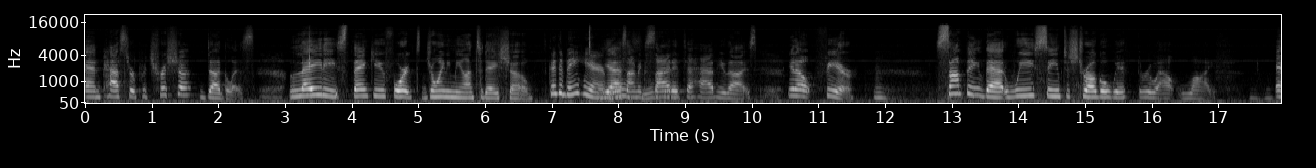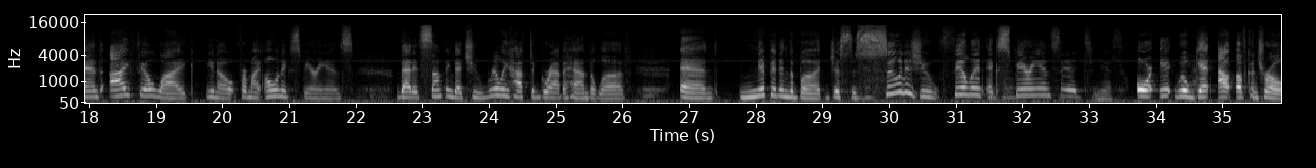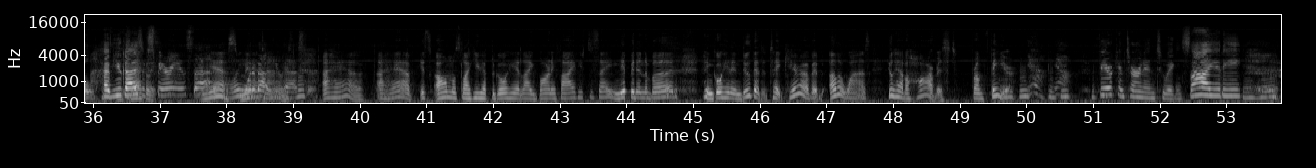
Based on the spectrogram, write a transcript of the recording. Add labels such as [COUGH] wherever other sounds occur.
and Pastor Patricia Douglas. Ladies, thank you for joining me on today's show. It's good to be here. Yes, I'm excited to have you guys. You know, fear. Hmm. Something that we seem to struggle with throughout life. Mm-hmm. And I feel like, you know, from my own experience, that it's something that you really have to grab a handle of and nip it in the bud just as soon as you feel it, mm-hmm. experience it, Yes. or it will get out of control. Have you guys Exactly. experienced that? Yes. What about you. Pastor? I have. I have. It's almost like you have to go ahead, like Barney Fife used to say, nip it in the bud and go ahead and do that to take care of it. Otherwise, you'll have a harvest from fear. Mm-hmm. Yeah, mm-hmm. yeah. Mm-hmm. Fear can turn into anxiety,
